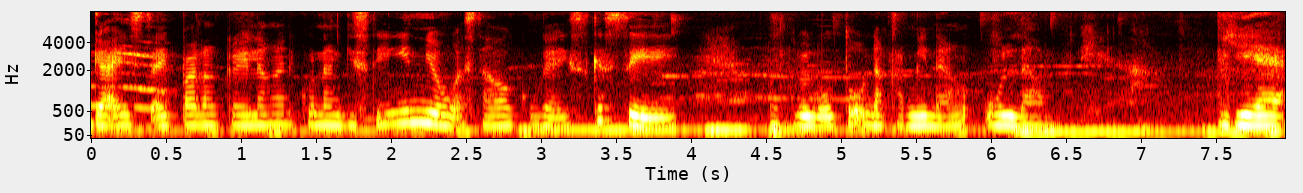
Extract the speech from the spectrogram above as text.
guys ay parang kailangan ko nang gisingin yung asawa ko guys kasi magluluto na kami ng ulam. Yeah.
